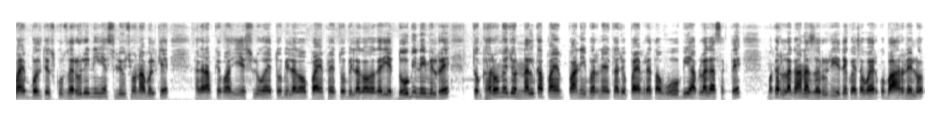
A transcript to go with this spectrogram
पाइप बोलते हैं उसको ज़रूरी नहीं है स्ल्यू होना बोल के अगर आपके पास ये स्ल्यू है तो भी लगाओ, पाइप है तो भी लगाओ। अगर ये दो भी नहीं मिल रहे तो घरों में जो नल का पाइप, पानी भरने का जो पाइप रहता वो भी आप लगा सकते मगर लगाना ज़रूरी है। देखो, ऐसा वायर को बाहर ले लो।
